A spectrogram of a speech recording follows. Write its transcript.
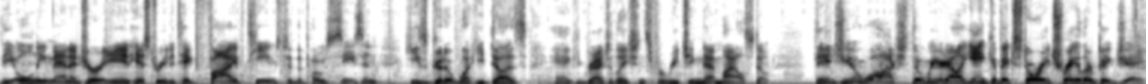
the only manager in history to take five teams to the postseason. He's good at what he does, and congratulations for reaching that milestone. Did you watch the Weird Al Yankovic story trailer, Big J?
